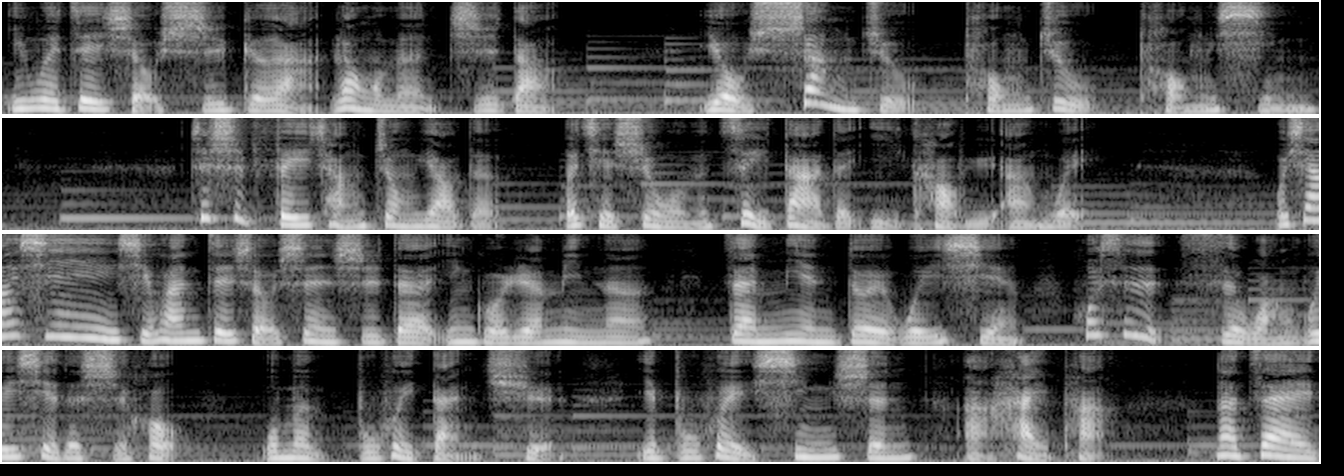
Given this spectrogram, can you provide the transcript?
因为这首诗歌啊，让我们知道有上主同住同行，这是非常重要的。而且是我们最大的依靠与安慰。我相信喜欢这首圣诗的英国人民呢，在面对危险或是死亡威胁的时候，我们不会胆怯，也不会心生啊害怕。那在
